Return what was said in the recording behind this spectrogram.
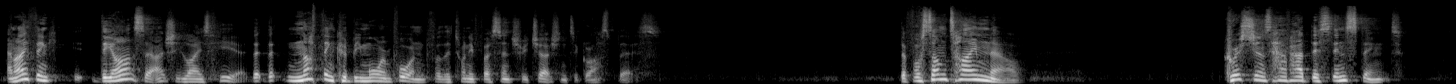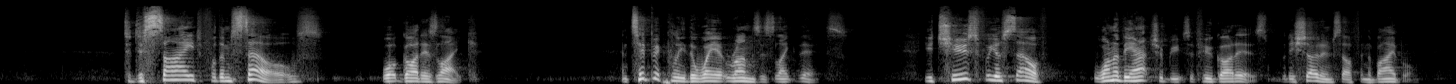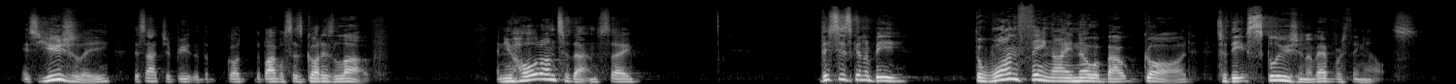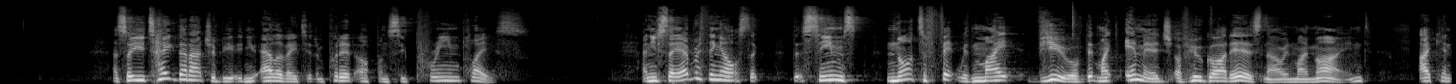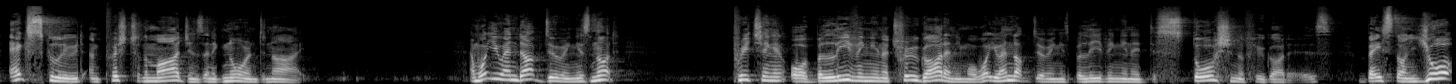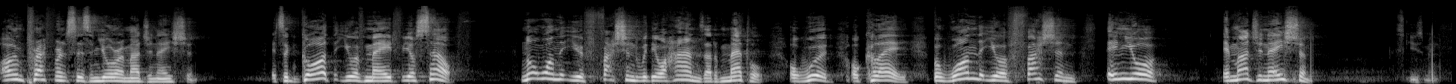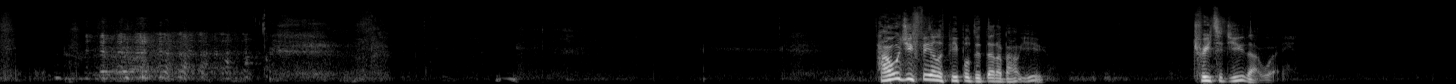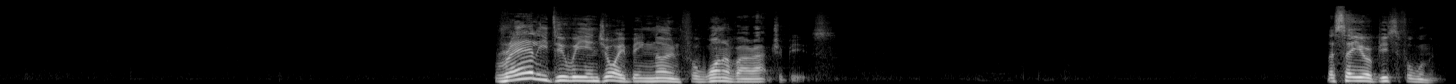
And I think the answer actually lies here that, that nothing could be more important for the 21st century church than to grasp this. That for some time now, Christians have had this instinct to decide for themselves what God is like. And typically, the way it runs is like this you choose for yourself one of the attributes of who God is, that He showed Himself in the Bible. It's usually this attribute that the, God, the Bible says God is love. And you hold on to that and say, This is going to be the one thing I know about God to the exclusion of everything else. And so you take that attribute and you elevate it and put it up on supreme place. And you say everything else that, that seems not to fit with my view of the, my image of who God is now in my mind I can exclude and push to the margins and ignore and deny. And what you end up doing is not preaching or believing in a true God anymore. What you end up doing is believing in a distortion of who God is based on your own preferences and your imagination. It's a God that you have made for yourself. Not one that you have fashioned with your hands out of metal or wood or clay, but one that you have fashioned in your imagination. Excuse me. How would you feel if people did that about you? Treated you that way? Rarely do we enjoy being known for one of our attributes. Let's say you're a beautiful woman.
